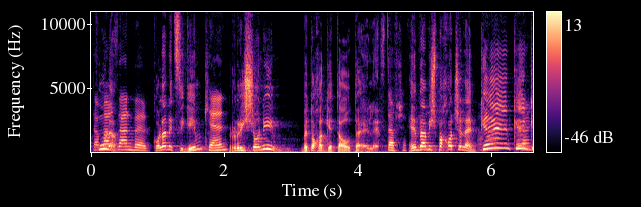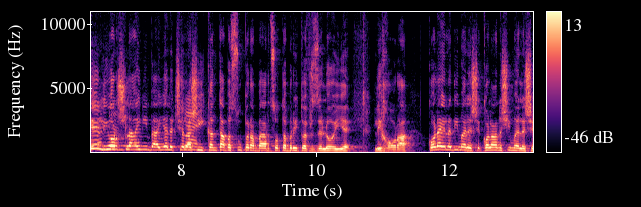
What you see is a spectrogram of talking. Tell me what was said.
תמר זנדברג. כל הנציגים, כן. ראשונים בתוך הגטאות האלה. סתיו שפיר. הם והמשפחות שלהם. כן, כן, כן, כן, ליאור שליינים והילד שלה כן. שהיא קנתה בסופר בארצות הברית, או איפה שזה לא יהיה, לכאורה. כל הילדים האלה, כל האנשים האלה ש,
